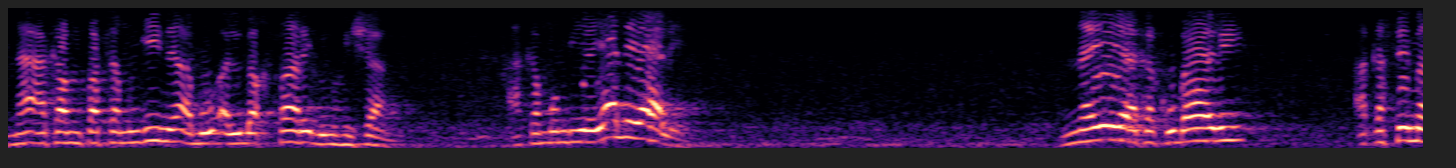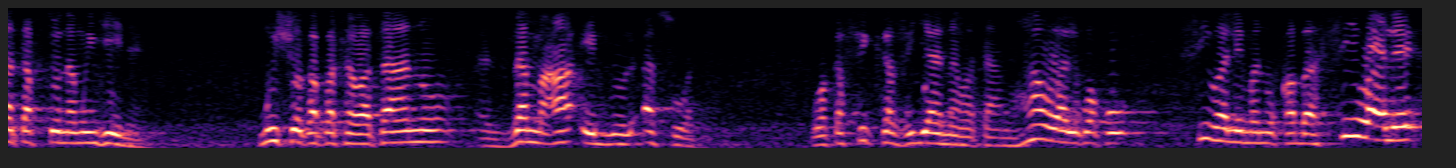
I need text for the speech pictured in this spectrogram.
na akampata mwingine Abu al-Bakhtari ibn Hisham. Akamwambia yale yale. Na yeye akakubali akasema tafute na mwingine. Mwisho akapata watano Zam'a ibn al-Aswad. Wakafika vijana watano. Hao walikuwa si wale manukaba si wale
